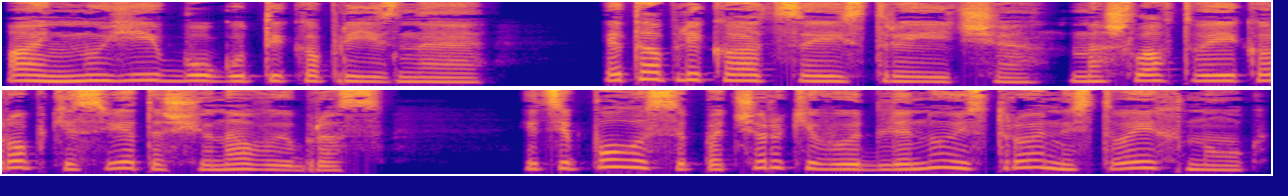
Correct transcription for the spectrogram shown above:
Ань, ну ей-богу, ты капризная. Это аппликация из Трейча. Нашла в твоей коробке светошью на выброс. Эти полосы подчеркивают длину и стройность твоих ног.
